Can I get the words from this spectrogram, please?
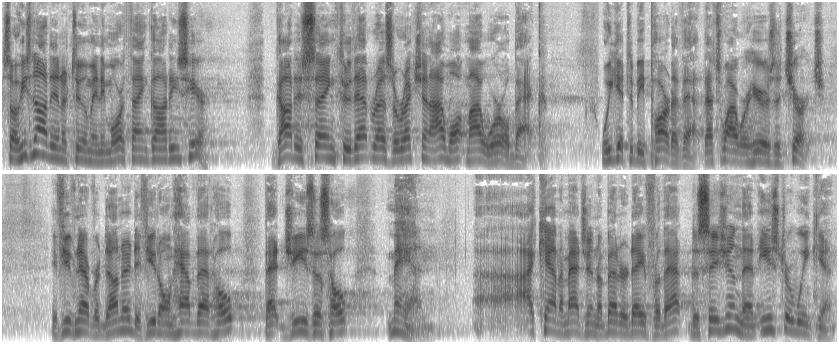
So He's not in a tomb anymore. Thank God He's here. God is saying through that resurrection, I want my world back. We get to be part of that. That's why we're here as a church. If you've never done it, if you don't have that hope, that Jesus hope, man, I can't imagine a better day for that decision than Easter weekend.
